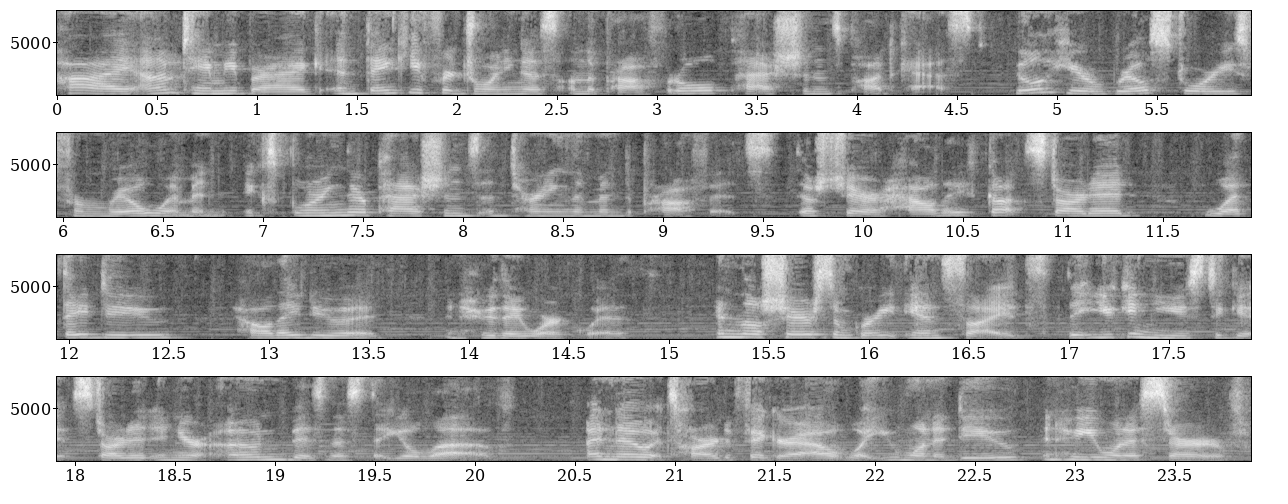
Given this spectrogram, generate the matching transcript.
Hi, I'm Tammy Bragg, and thank you for joining us on the Profitable Passions podcast. You'll hear real stories from real women exploring their passions and turning them into profits. They'll share how they got started, what they do, how they do it, and who they work with. And they'll share some great insights that you can use to get started in your own business that you'll love. I know it's hard to figure out what you want to do and who you want to serve.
